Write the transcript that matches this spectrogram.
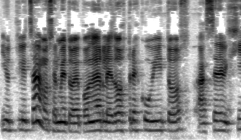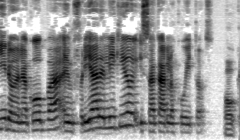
y utilizamos el método de ponerle dos, tres cubitos, hacer el giro de la copa, enfriar el líquido y sacar los cubitos. Ok.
